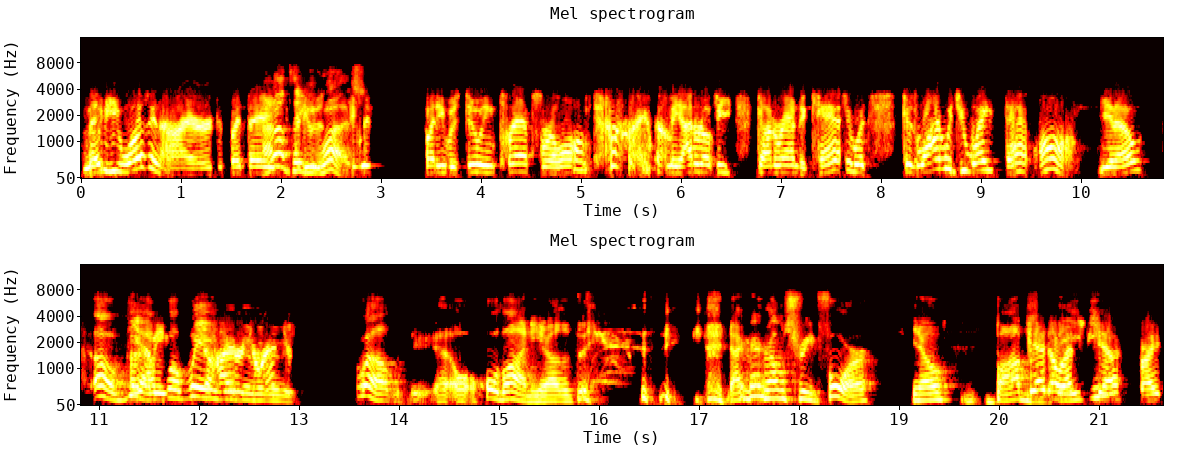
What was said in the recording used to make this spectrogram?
maybe he wasn't hired, but they. I don't think he, was. He was but he was doing prep for a long time. I mean, I don't know if he got around to casting it, because why would you wait that long? You know? Oh yeah. I mean, well, wait, wait, wait, wait. Well, uh, hold on. You know, Nightmare on Elm Street four. You know, Bob's yeah, no, baby. yeah, right.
